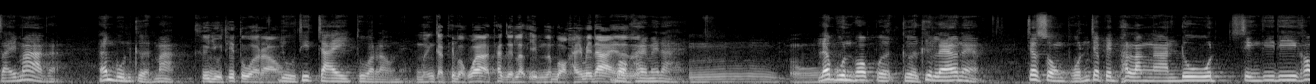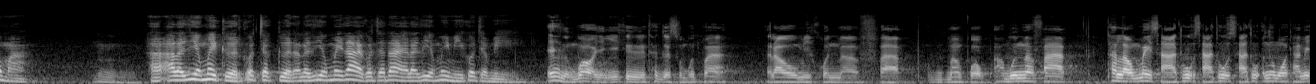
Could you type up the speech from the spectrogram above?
ใสมากอะนั้นบุญเกิดมาก คืออยู่ที่ตัวเรา อยู่ที่ใจตัวเราเนี่ยเหมือนกับที่บอกว่าถ้าเกิดเราอิ่มเราบอกใครไม่ได้บอกใครไม่ได้ อืมโอ้แล้วบุญพอเปิดเกิดขึ้นแล้วเนี่ย จะส่งผลจะเป็นพลังงานดูดสิ่งดีๆเข้ามาอืมอ่าอะไรที่ยังไม่เกิดก็จะเกิดอะไรที่ยังไม่ได้ก็จะได้อะไรที่ยังไม่มีก็จะมี เอ๊ะหลวงพ่ออย่างนี้คือ ถ้าเกิดสมมุติว่าเรามีคนมาฝากมาบอกเอาบุญมาฝาก ถ้าเราไม่สาธุสาธุสาธุอนุโมทามิ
